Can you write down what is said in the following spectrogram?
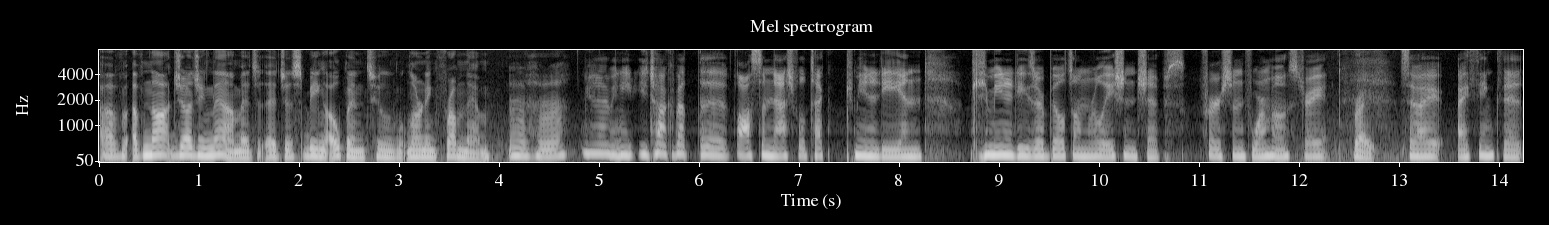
of, of not judging them. It's, it's just being open to learning from them. Mm-hmm. Yeah, I mean, you, you talk about the awesome Nashville tech community, and communities are built on relationships first and foremost, right? Right. So I, I think that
